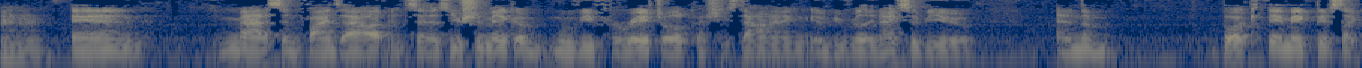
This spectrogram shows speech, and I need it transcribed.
hmm And Madison finds out and says, "You should make a movie for Rachel because she's dying. It would be really nice of you." And the book, they make this like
